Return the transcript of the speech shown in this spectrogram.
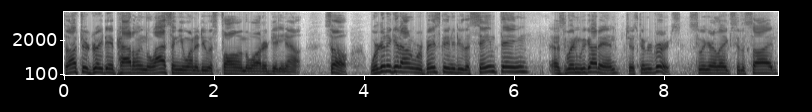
So after a great day paddling, the last thing you want to do is fall in the water getting out. So we're going to get out and we're basically going to do the same thing as when we got in, just in reverse. Swing our legs to the side,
